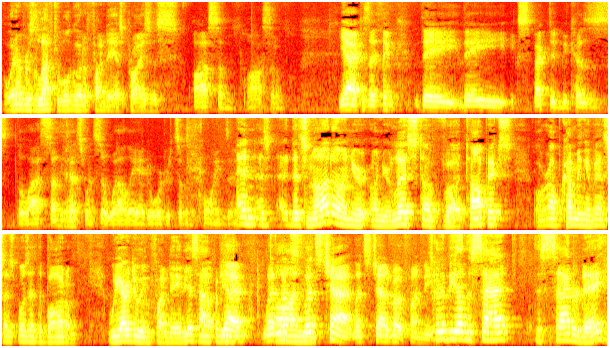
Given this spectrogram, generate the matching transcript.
Whatever's left will go to Fun Day as prizes. Awesome, awesome. Yeah, because I think they they expected because the last Sunfest went so well, they had to order so many coins. And, And as, that's not on your on your list of uh, topics or upcoming events. I suppose at the bottom, we are doing Fun Day. It is happening. yeah, let, let's on- let's chat. Let's chat about Fundy. It's going to be on the sat the Saturday.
